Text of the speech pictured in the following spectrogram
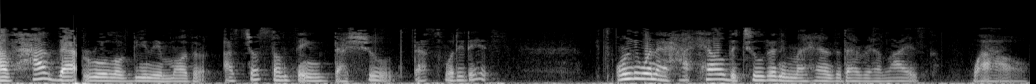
I've had that role of being a mother as just something that should. That's what it is. It's only when I held the children in my hands that I realized, wow,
